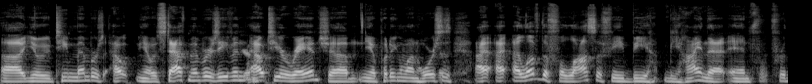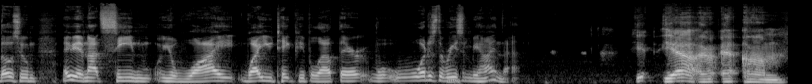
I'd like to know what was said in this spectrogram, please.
uh, you know, team members out, you know, staff members even yeah. out to your ranch, um, you know, putting them on horses. Yeah. I, I, I love the philosophy be, behind that, and for, for those who maybe have not seen you know why why you take people out there, what is the hmm. reason behind that? Yeah, um,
